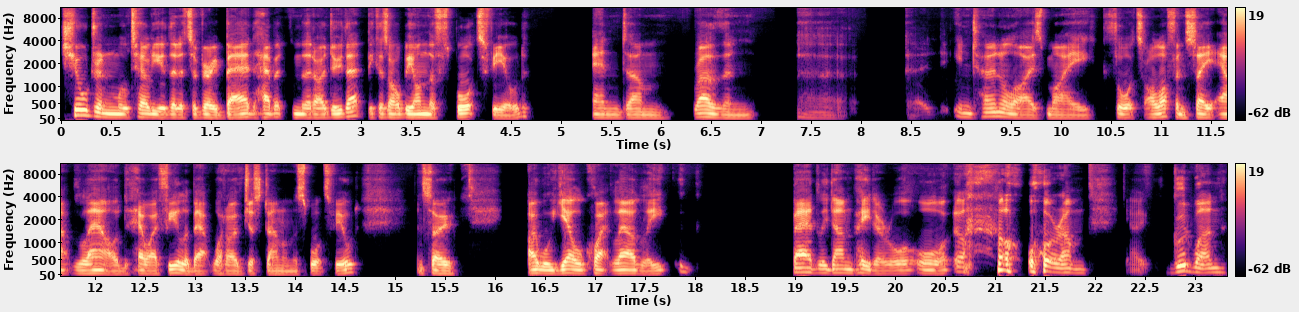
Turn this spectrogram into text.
children will tell you that it's a very bad habit that I do that because I'll be on the sports field, and um, rather than uh, internalize my thoughts, I'll often say out loud how I feel about what I've just done on the sports field, and so I will yell quite loudly, "Badly done, Peter," or or or um, you know, good one,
